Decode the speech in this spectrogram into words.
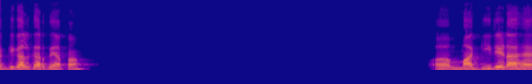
ਅੱਗੇ ਗੱਲ ਕਰਦੇ ਹਾਂ ਆਪਾਂ। ਅ, ਮਾਗੀ ਜਿਹੜਾ ਹੈ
